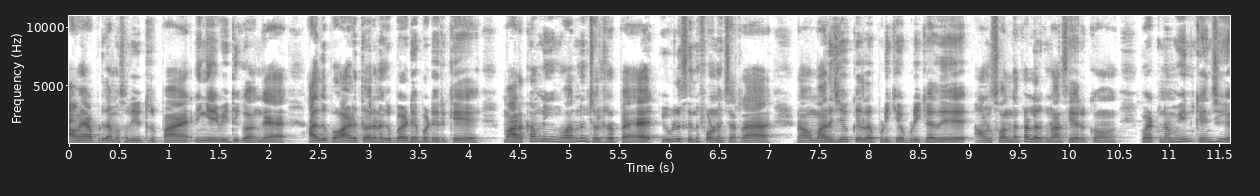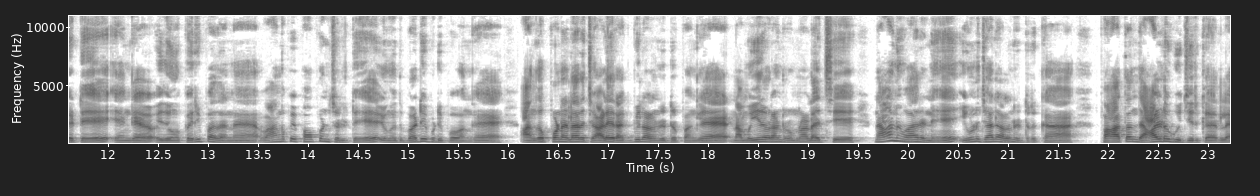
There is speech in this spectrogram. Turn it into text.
அவன் அப்படி தான் சொல்லிட்டு இருப்பான். நீங்கள் வீட்டுக்கு வாங்க. அது போக அடுத்த வாரம் எனக்கு பர்த்டே பார்ட்டி இருக்குது மறக்காமல் நீங்கள் வரணும்னு சொல்கிறப்ப இவ்வளோ சின்ன ஃபோன் வச்சிட்றா. நான் மரிஜியோக்கு இதெல்லாம் பிடிக்கவே பிடிக்காது. அவனுக்கு சொந்த காலில் இருக்குன்னு ஆசையாக இருக்கும். பட் நம்ம மீன் கெஞ்சி கேட்டு எங்கள் இது உங்கள் பெரியப்பா தானே? வாங்க போய் பார்ப்போன்னு சொல்லிட்டு இவங்க இது பர்த்டே பிடி போவாங்க. அங்கே போனால் எல்லாரும் ஜாலியாக ரக்பியில் விளாண்டுட்டு இருப்பாங்க. நம்ம ஹீரோ விளாண்டு ரொம்ப நாள் ஆச்சு. நானும் வாரேன்னு இவனும் ஜாலியாக விளாண்டுட்டு இருக்கான் பார்த்தா அந்த ஆல்டோ குஜி இருக்கார்ல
